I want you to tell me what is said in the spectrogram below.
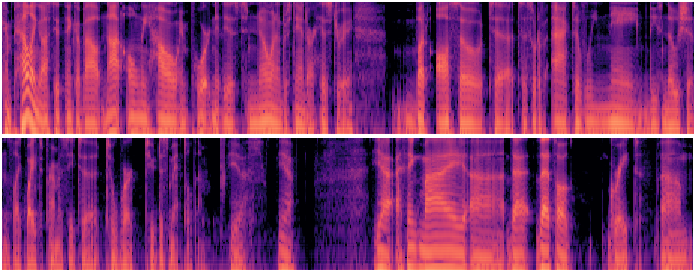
compelling us to think about not only how important it is to know and understand our history, but also to to sort of actively name these notions like white supremacy to to work to dismantle them. Yes. Yeah. Yeah, I think my uh that that's all great. Um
